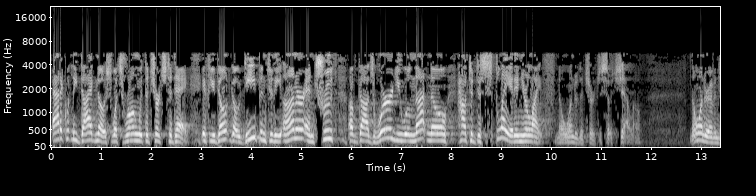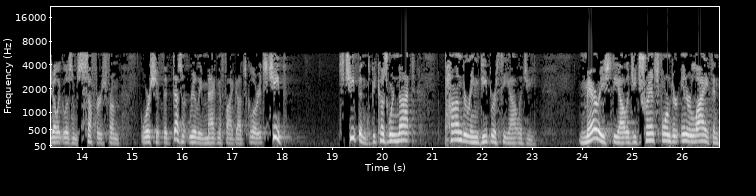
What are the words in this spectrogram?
adequately diagnose what's wrong with the church today. If you don't go deep into the honor and truth of God's Word, you will not know how to display it in your life. No wonder the church is so shallow. No wonder evangelicalism suffers from worship that doesn't really magnify God's glory. It's cheap. It's cheapened because we're not pondering deeper theology. Mary's theology transformed her inner life, and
